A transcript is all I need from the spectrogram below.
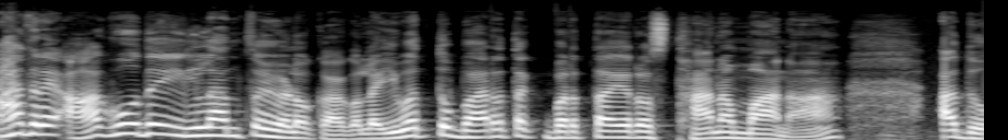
ಆದರೆ ಆಗೋದೇ ಇಲ್ಲ ಅಂತ ಹೇಳೋಕ್ಕಾಗಲ್ಲ. ಇವತ್ತು ಭಾರತಕ್ಕೆ ಬರ್ತಾ ಇರೋ ಸ್ಥಾನಮಾನ ಅದು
